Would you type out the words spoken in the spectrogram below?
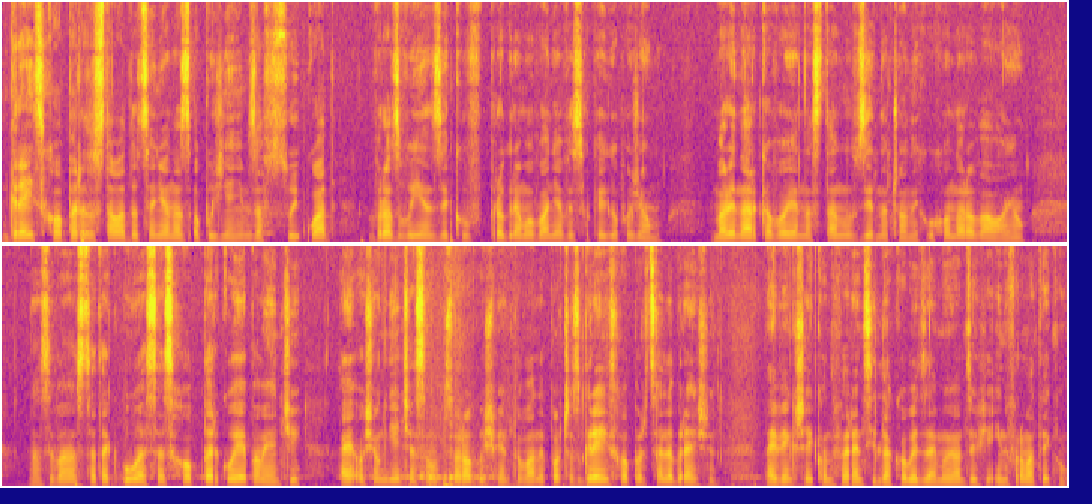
Grace Hopper została doceniona z opóźnieniem za swój wkład w rozwój języków programowania wysokiego poziomu. Marynarka wojenna Stanów Zjednoczonych uhonorowała ją, nazywając statek USS Hopper ku jej pamięci, a jej osiągnięcia są co roku świętowane podczas Grace Hopper Celebration, największej konferencji dla kobiet zajmujących się informatyką.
